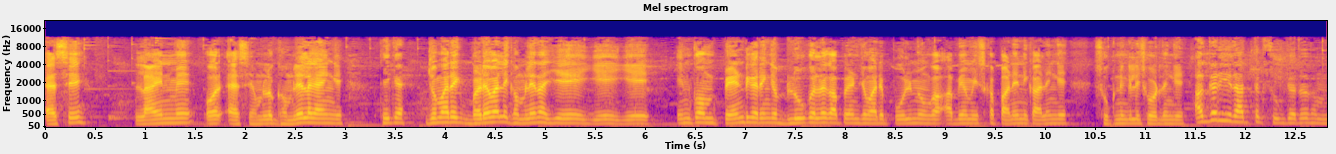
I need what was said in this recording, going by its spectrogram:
ایسے لائن میں اور ایسے ہم لوگ گھملے لگائیں گے۔ ٹھیک ہے؟ جو ہمارے بڑے والے گملے نا یہ یہ یہ ان کو ہم پینٹ کریں گے بلو کلر کا پینٹ جو ہمارے پول میں ہوگا ابھی ہم اس کا پانی نکالیں گے سوکھنے کے لیے چھوڑ دیں گے۔ اگر یہ رات تک سوکھ جاتا ہے تو ہم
